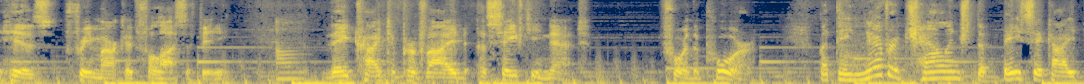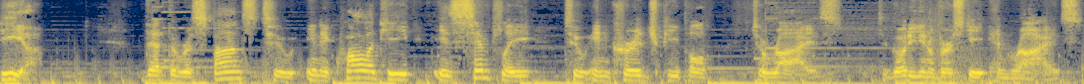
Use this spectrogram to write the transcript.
his free market philosophy. Oh. They tried to provide a safety net for the poor, but they never challenged the basic idea that the response to inequality is simply to encourage people to rise, to go to university and rise.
